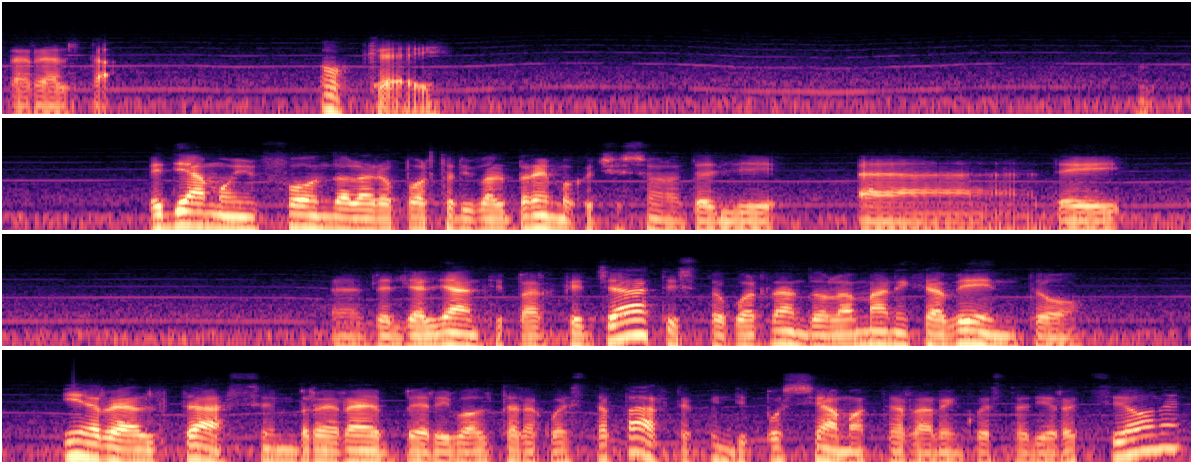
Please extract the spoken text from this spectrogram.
nella realtà. Ok. Vediamo in fondo all'aeroporto di Valbrembo che ci sono degli eh, dei eh, degli alianti parcheggiati sto guardando la manica vento. In realtà sembrerebbe rivolta da questa parte quindi possiamo atterrare in questa direzione.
